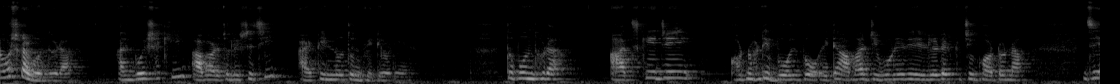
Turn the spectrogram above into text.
নমস্কার বন্ধুরা, আমি বৈশাখী আবার চলে এসেছি আরেকটি নতুন ভিডিও নিয়ে। তো বন্ধুরা, আজকে যে ঘটনাটি বলব, এটা আমার জীবনেরই রিলেটেড কিছু ঘটনা, যে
